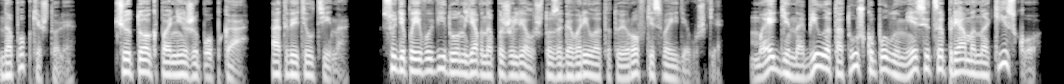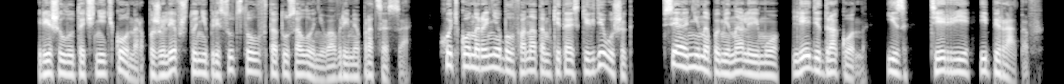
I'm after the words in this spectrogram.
На попке, что ли? «Чуток пониже пупка», — ответил Тина. Судя по его виду, он явно пожалел, что заговорил о татуировке своей девушки. «Мэгги набила татушку полумесяца прямо на киску?» Решил уточнить Конор, пожалев, что не присутствовал в тату-салоне во время процесса. Хоть Конор и не был фанатом китайских девушек, все они напоминали ему «Леди Дракон» из «Терри и пиратов».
